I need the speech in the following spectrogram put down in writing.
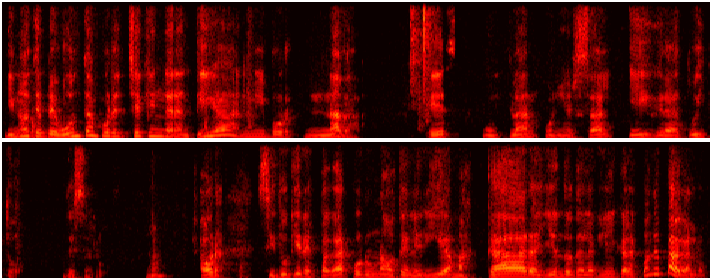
y no te preguntan por el cheque en garantía ni por nada. Es un plan universal y gratuito de salud. Ahora, si tú quieres pagar por una hotelería más cara yéndote a la clínica Las Condes, págalo.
